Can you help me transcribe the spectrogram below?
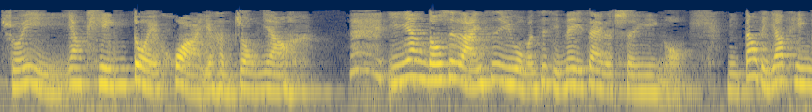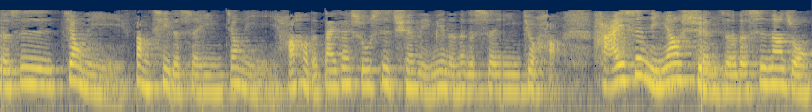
所以要听对话也很重要。一样都是来自于我们自己内在的声音哦。你到底要听的是叫你放弃的声音，叫你好好的待在舒适圈里面的那个声音就好，还是你要选择的是那种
